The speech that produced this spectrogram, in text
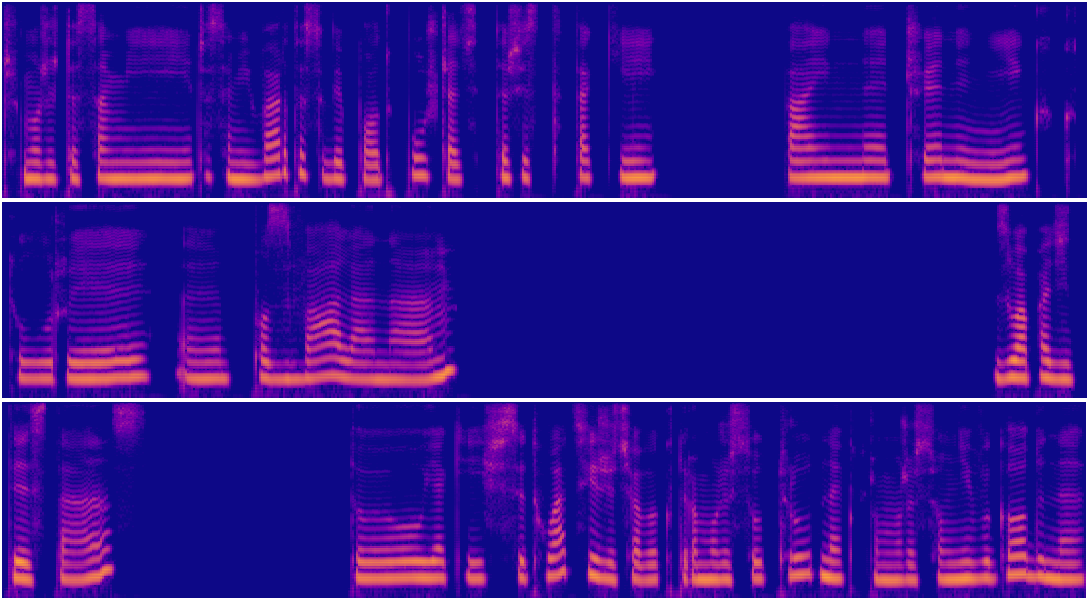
Czy może czasami, czasami warto sobie podpuszczać? To też jest taki fajny czynnik, który e, pozwala nam złapać dystans do jakiejś sytuacji życiowej, które może są trudne, które może są niewygodne,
